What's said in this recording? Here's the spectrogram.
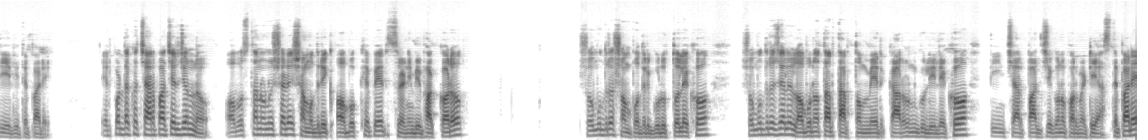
দিয়ে দিতে পারে। এরপর দেখো চার পাঁচের জন্য অবস্থান অনুসারে সামুদ্রিক অবক্ষেপের শ্রেণি বিভাগ করো। সমুদ্র সম্পদের গুরুত্ব লেখো। সমুদ্র জলে লবণতার তারতম্যের কারণগুলি লেখো। তিন, চার, পাঁচ যে কোনো ফর্মেটে আসতে পারে।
